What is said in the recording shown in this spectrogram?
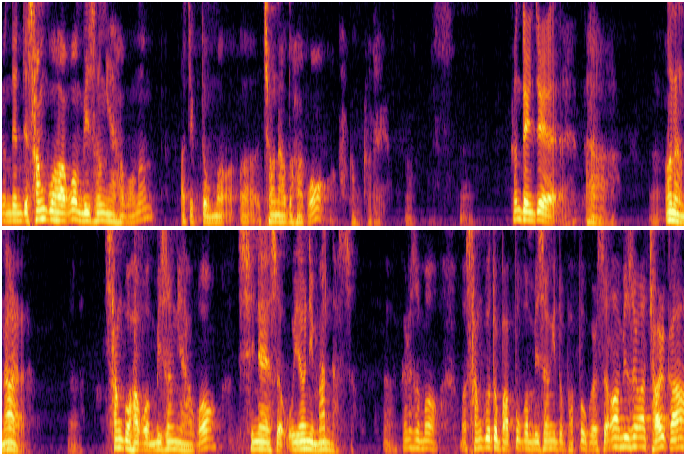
근데 이제 상구하고 미성이하고는 아직도 뭐 어, 전화도 하고 가끔 그래요. 그런데 이제 아, 어느 날 상구하고 미성이하고 시내에서 우연히 만났어. 그래서 뭐, 뭐 상구도 바쁘고 미성이도 바쁘고 그래서 어 미성아 잘 가,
